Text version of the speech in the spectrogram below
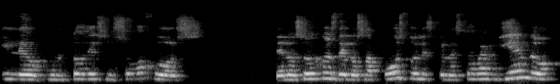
y le ocultó de sus ojos de los ojos de los apóstoles que lo estaban viendo.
